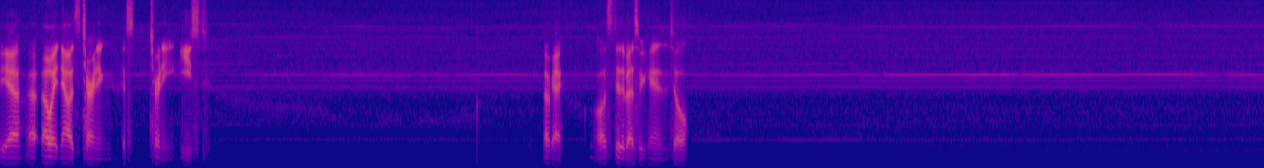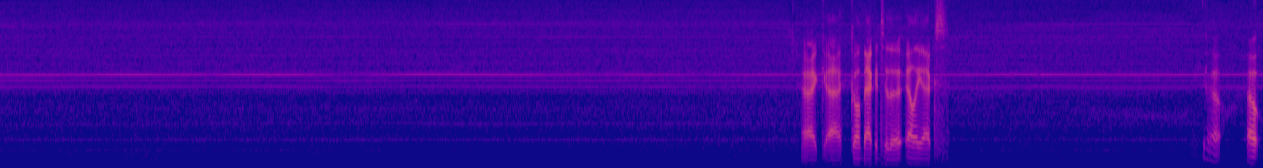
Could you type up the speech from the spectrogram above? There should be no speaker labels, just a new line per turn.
Yeah. Uh, oh wait, now it's turning. It's turning east. Okay. Well, let's do the best we can until All right, uh, going back into the LEX. Oh, oh,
